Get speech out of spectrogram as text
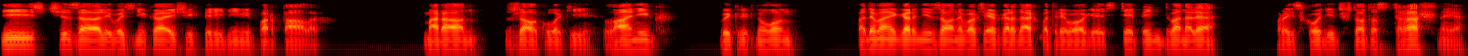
и исчезали в возникающих перед ними порталах. Маран сжал кулаки. «Ланик!» — выкрикнул он. «Подымай гарнизоны во всех городах по тревоге. Степень два ноля. Происходит что-то страшное».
